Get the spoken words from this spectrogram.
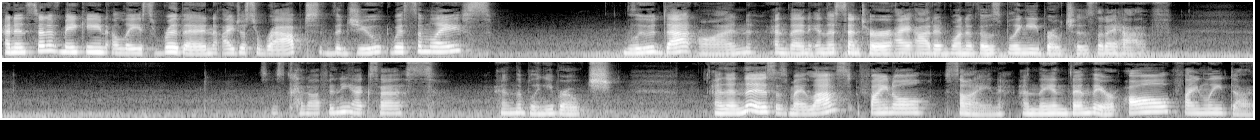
and instead of making a lace ribbon, I just wrapped the jute with some lace, glued that on, and then in the center, I added one of those blingy brooches that I have. So just cut off any excess and the blingy brooch. And then this is my last final sign. And then, then they are all finally done.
